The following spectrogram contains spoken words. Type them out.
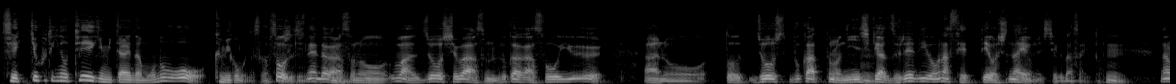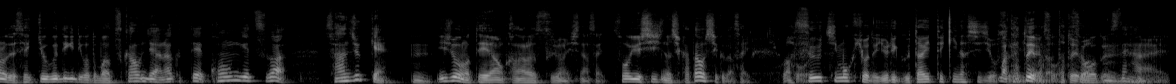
積極的な定義みたいなものを組み込むんですか？そうですね。だからその、の、まあ、上司はその部下がそういうあのと上司部下との認識がずれるような設定をしないようにしてくださいと。うん。なので積極的という言葉を使うんではなくて今月は30件うん以上の提案を必ずするようにしなさい。そういう指示の仕方をしてくださいあ数値目標でより具体的な指示をすまあ、るみたいな、例えばそう。そういうことですね、うん。はい。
